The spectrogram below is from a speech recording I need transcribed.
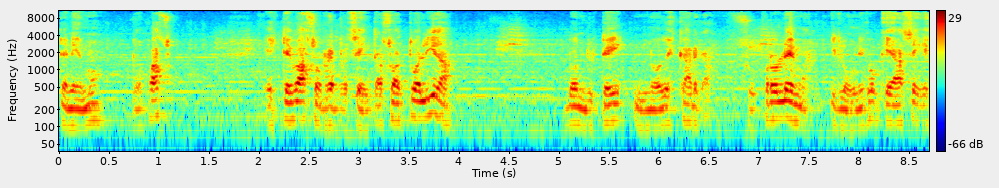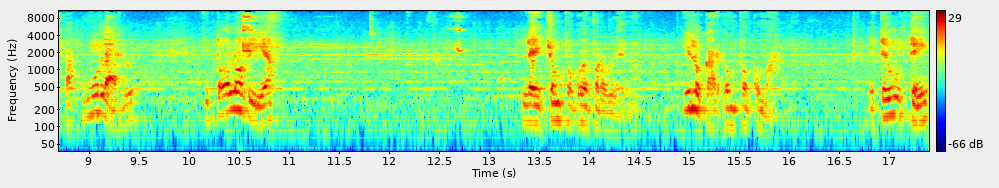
tenemos dos vasos. Este vaso representa su actualidad, donde usted no descarga sus problemas y lo único que hace es acumularlo y todos los días le echa un poco de problema y lo carga un poco más. Este es usted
